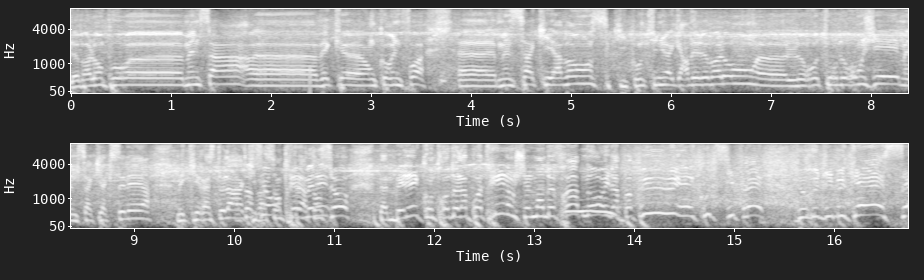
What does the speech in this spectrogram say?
Le ballon pour euh, Mensa, euh, avec euh, encore une fois Mensa qui avance, qui continue à garder le ballon, le retour de Rongier, Mensa qui accélère, mais qui reste là, qui va centrer, attention, Pembele contre de la poitrine, enchaînement de frappe, non, il n'a pas pu, et coup de sifflet de Rudy Buquet, c'est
